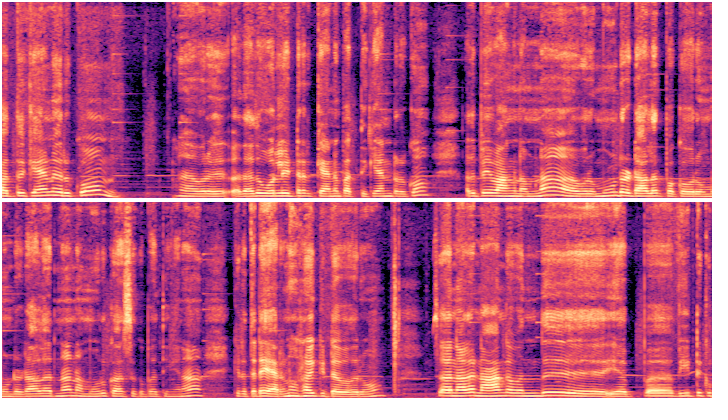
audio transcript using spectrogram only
பத்து கேன் இருக்கும். ஒரு அதாவது ஒரு லிட்டர் கேனு பத்து கேன் இருக்கும். அது போய் வாங்கினோம்னா ஒரு மூன்று டாலர் பக்கம் வரும். மூன்று டாலர்னால் நம்ம ஊர் காசுக்கு பார்த்திங்கன்னா கிட்டத்தட்ட இரநூறுவா கிட்ட வரும். ஸோ அதனால் நாங்கள் வந்து எப்போ வீட்டுக்கு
